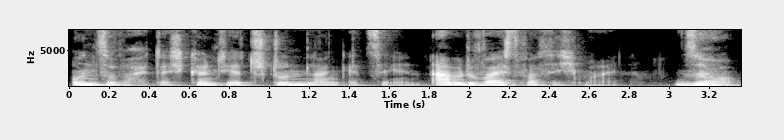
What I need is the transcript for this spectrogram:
und so weiter. Ich könnte jetzt stundenlang erzählen, aber du weißt, was ich meine. So.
